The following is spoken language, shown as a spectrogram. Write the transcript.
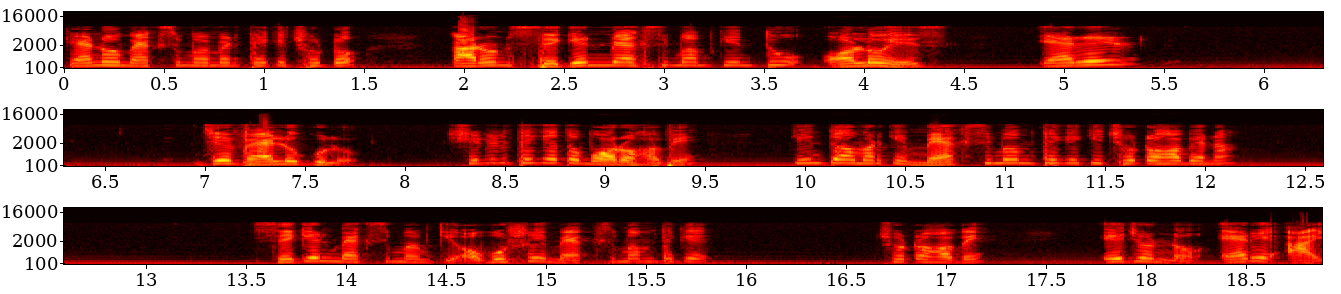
কেন ম্যাক্সিমামের থেকে ছোট? কারণ সেকেন্ড ম্যাক্সিমাম কিন্তু অলওয়েজ অ্যারের যে ভ্যালুগুলো সেটার থেকে তো বড় হবে। কিন্তু আমার কি ম্যাক্সিমাম থেকে কি ছোট হবে না? সেকেন্ড ম্যাক্সিমাম কি? অবশ্যই ম্যাক্সিমাম থেকে ছোট হবে। এজন্য অ্যারে আই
